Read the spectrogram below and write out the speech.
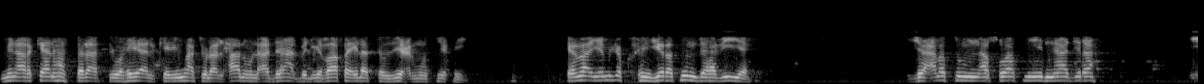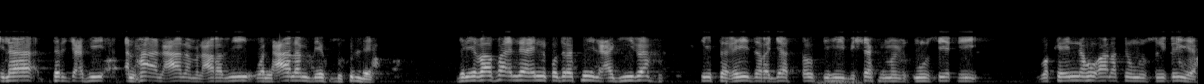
من أركانها الثلاث وهي الكلمات والألحان والأداء بالإضافة إلى التوزيع الموسيقي. كما يملك حنجرة ذهبية. جعلته من أصواته النادرة إلى ترجع في أنحاء العالم العربي والعالم بكله. بالإضافة إلى أن قدرته العجيبة في تغيير درجات صوته بشكل موسيقي وكأنه آلة موسيقية.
